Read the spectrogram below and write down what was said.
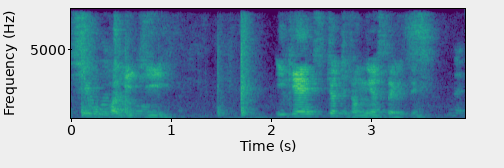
C 곱하기 D 이게 스튜어트 정리였어요 그치? 네.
